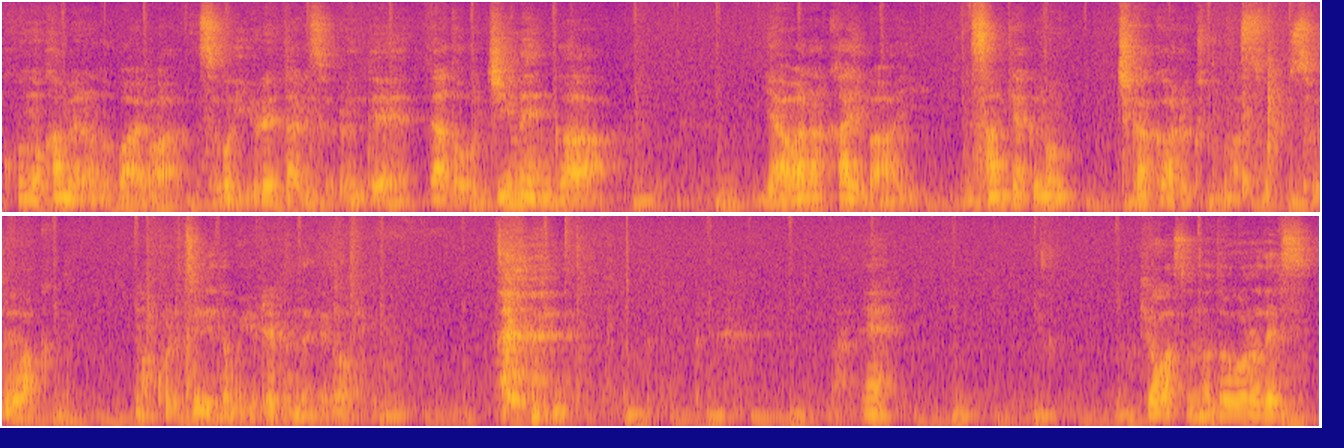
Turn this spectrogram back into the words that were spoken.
このカメラの場合はすごい揺れたりするんであと地面が柔らかい場合三脚の近く歩くとまあそれはまあこれついても揺れるんだけど。ね。今日はそんなところです。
